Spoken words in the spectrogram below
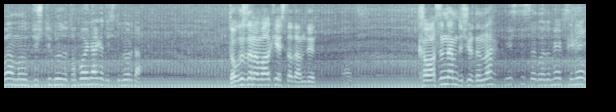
Ulan bunu düştük orada. Top oynarken düştük orada. 9 tane mal kesti adam dün. Kafasından mı düşürdün lan? Üst üste koydum hepsini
